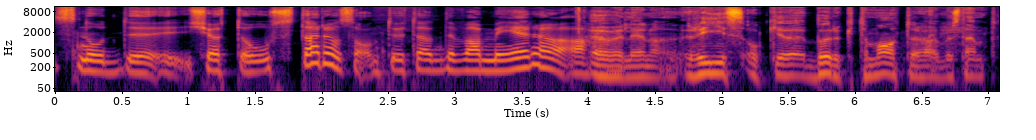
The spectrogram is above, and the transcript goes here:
snodde kött och ostar och sånt utan det var mera... Överlevnad. Ris och eh, burktomater har jag bestämt.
